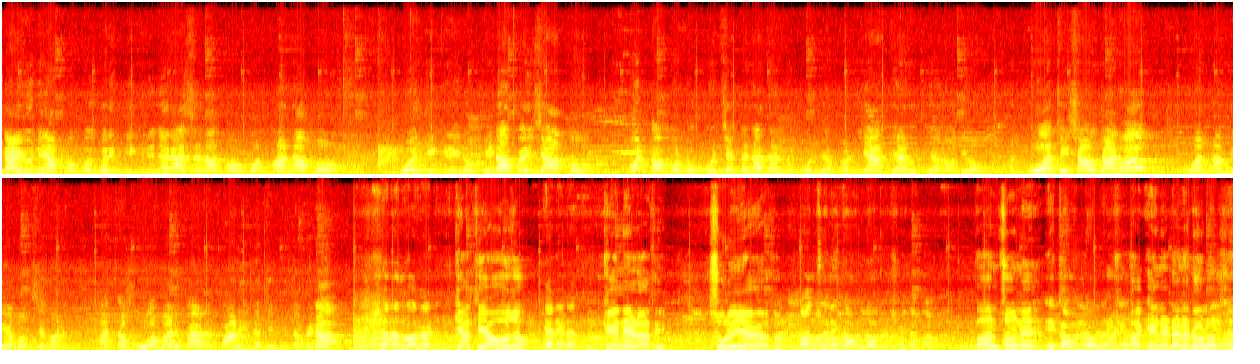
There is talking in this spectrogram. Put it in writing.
ગાયોને આપો કોઈ ગરીબ દીકરીને રાશન આપો અન્ન આપો કોઈ દીકરીનો ફીના પૈસા આપો. મોટા મોટું પુણ્ય છે? કનાદાનનું પુણ્ય પણ જ્યાં ત્યાં રૂપિયા ન દો. અને ભૂવાથી સાવધાન હો. ભુવન નામની અબક્ષે મને હાચા ભૂવા મારી પાસે પાણી નથી પીતા. બેટા શરદ વાઘાણી. ક્યાંથી આવો છો? કેનેડાથી. કેનેડાથી. શું લઈ આવ્યા છો? પાંચસો ને એકાવન ડોલર છે. પાંચસો ને? એકાવન ડોલર છે. આ કેનેડાના ડોલર છે.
